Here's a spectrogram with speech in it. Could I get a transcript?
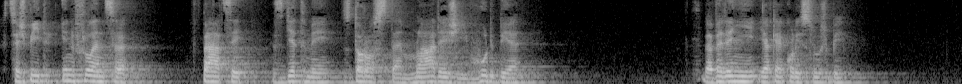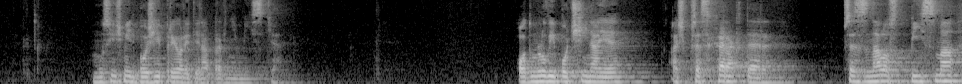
Chceš být influencer v práci s dětmi, s dorostem, mládeží, v hudbě, ve vedení jakékoliv služby. Musíš mít boží priority na prvním místě. Od mluvy počínaje až přes charakter, přes znalost písma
